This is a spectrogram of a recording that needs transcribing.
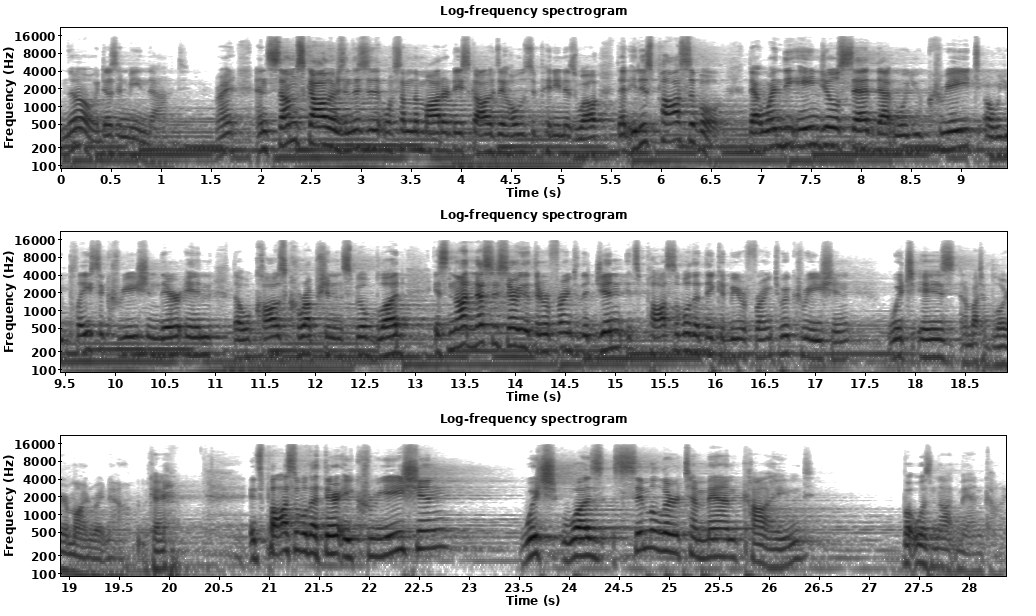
No it doesn't mean that right? And some scholars, and this is some of the modern day scholars, they hold this opinion as well, that it is possible that when the angels said that will you create or will you place a creation therein that will cause corruption and spill blood, it's not necessary that they're referring to the jinn. It's possible that they could be referring to a creation which is, and I'm about to blow your mind right now, okay? It's possible that they're a creation which was similar to mankind, but was not mankind.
